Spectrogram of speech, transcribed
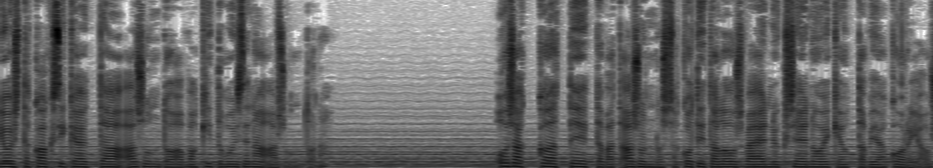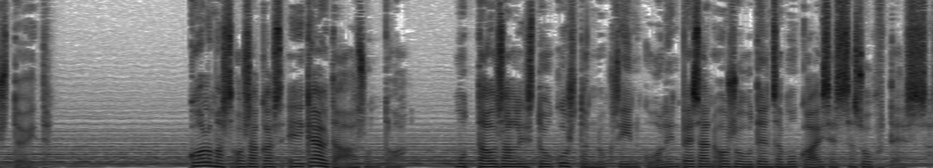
joista kaksi käyttää asuntoa vakituisena asuntona. Osakkaat teettävät asunnossa kotitalousvähennykseen oikeuttavia korjaustöitä. Kolmas osakas ei käytä asuntoa, mutta osallistuu kustannuksiin kuolinpesän osuutensa mukaisessa suhteessa.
